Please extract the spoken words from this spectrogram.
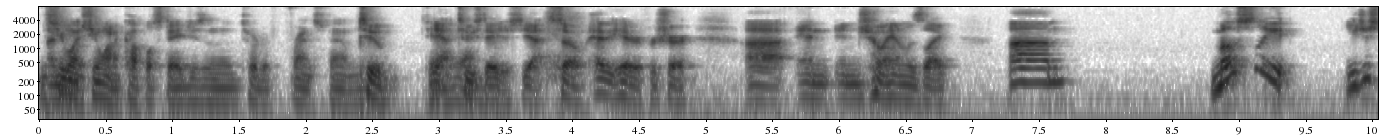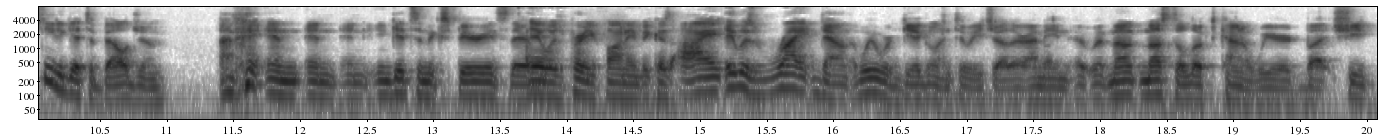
mean, went. She won a couple stages in the Tour de France Femme. two, yeah, Yeah, two stages, yeah. So heavy hitter for sure. Uh, and and Joanne was like, um, Mostly, you just need to get to Belgium, I mean, and, and and and get some experience there. It was pretty funny because I it was right down. We were giggling to each other. I mean, it mu- must have looked kind of weird, but she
